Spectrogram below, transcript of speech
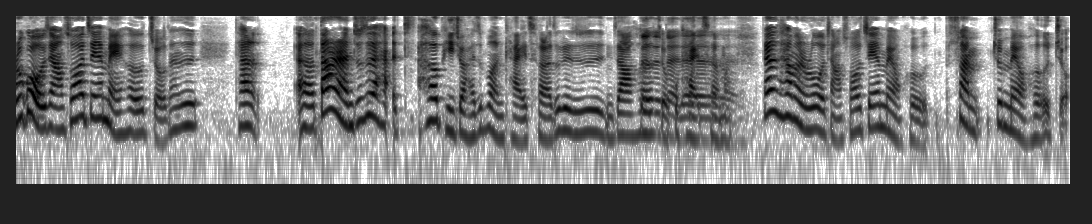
如果我讲说他今天没喝酒，但是他呃，当然就是还喝啤酒还是不能开车了。这个就是你知道喝酒不开车嘛。但是他们如果讲说今天没有喝，算就没有喝酒，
